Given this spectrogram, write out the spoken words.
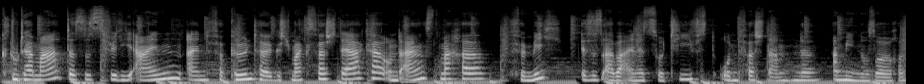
Glutamat, das ist für die einen ein verpönter Geschmacksverstärker und Angstmacher. Für mich ist es aber eine zutiefst unverstandene Aminosäure.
